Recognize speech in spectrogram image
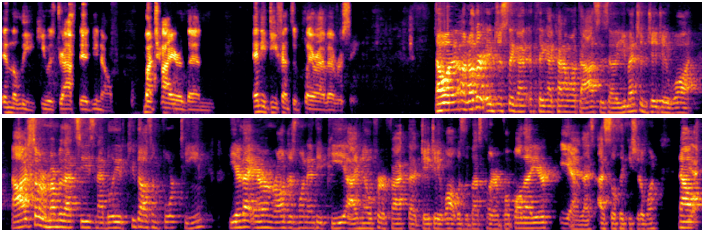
in the league, he was drafted. You know, much higher than any defensive player I've ever seen. Now, another interesting uh, thing I kind of want to ask is uh, you mentioned J.J. Watt. Now, I still remember that season, I believe 2014, the year that Aaron Rodgers won MVP. I know for a fact that J.J. Watt was the best player in football that year. Yeah. And I, I still think he should have won. Now,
